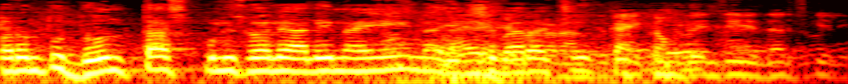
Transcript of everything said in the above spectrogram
परंतु दोन तास पोलीसवाले आले नाही ना एकशे बाराची काही कंप्लेंट दर्ज केली.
